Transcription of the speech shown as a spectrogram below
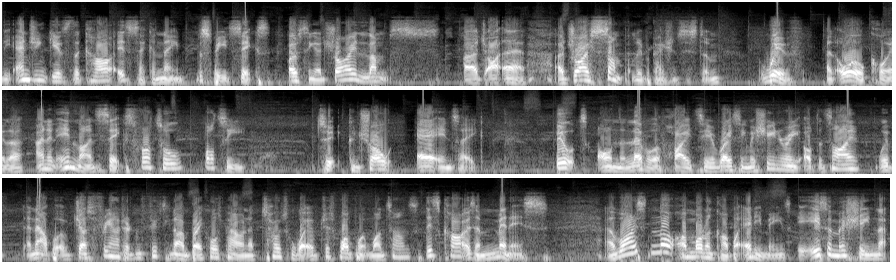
The engine gives the car its second name, the Speed 6, boasting a dry lumps, uh, a dry sump lubrication system with an oil coiler and an inline 6 throttle body to control air intake. Built on the level of high tier racing machinery of the time, with an output of just 359 brake horsepower and a total weight of just 1.1 tons, this car is a menace. And while it's not a modern car by any means, it is a machine that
